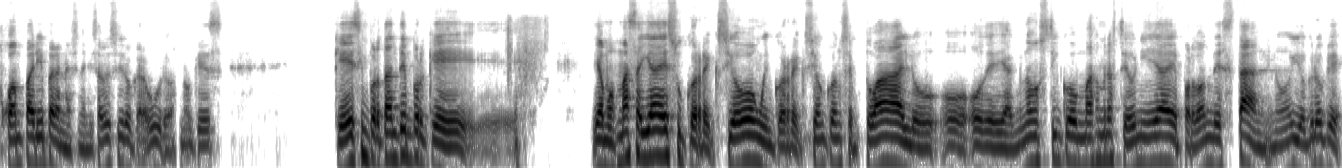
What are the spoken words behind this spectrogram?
Juan Pari para nacionalizar los hidrocarburos, ¿no? que, es, que es importante porque, digamos, más allá de su corrección o incorrección conceptual o, o, de diagnóstico, más o menos te da una idea de por dónde están. ¿no? Yo creo que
